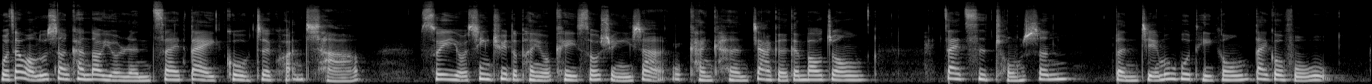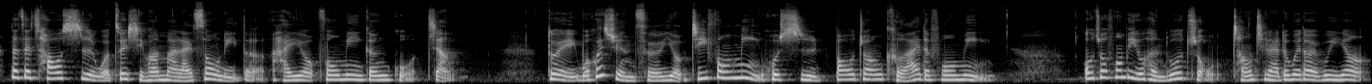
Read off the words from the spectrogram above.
我在网络上看到有人在代购这款茶，所以有兴趣的朋友可以搜寻一下，看看价格跟包装。再次重申，本节目不提供代购服务。那在超市，我最喜欢买来送礼的还有蜂蜜跟果酱。对，我会选择有机蜂蜜或是包装可爱的蜂蜜。欧洲蜂蜜有很多种，尝起来的味道也不一样。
